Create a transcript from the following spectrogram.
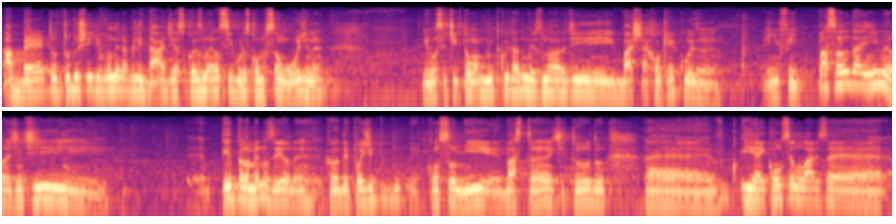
aberto, tudo cheio de vulnerabilidade, as coisas não eram seguras como são hoje, né? E você tinha que tomar muito cuidado mesmo na hora de baixar qualquer coisa, velho. Enfim. Passando daí, meu, a gente. Eu, pelo menos eu, né? Depois de consumir bastante tudo. É, e aí com os celulares é,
